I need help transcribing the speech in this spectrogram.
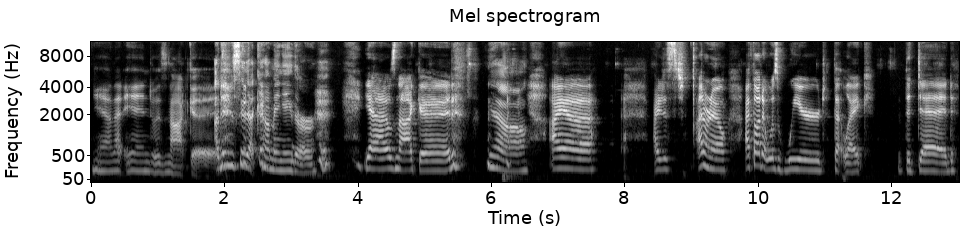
Yeah, that end was not good. I didn't see that coming either. yeah, it was not good. Yeah. I uh I just I don't know. I thought it was weird that like the dead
